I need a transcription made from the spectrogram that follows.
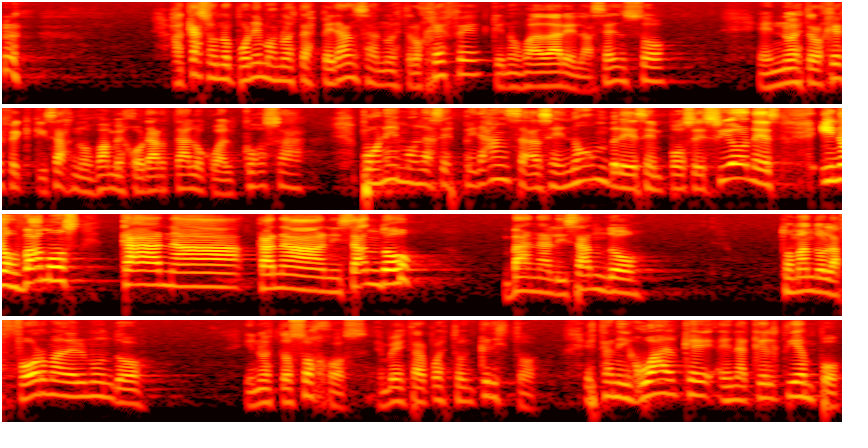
¿Acaso no ponemos nuestra esperanza en nuestro jefe que nos va a dar el ascenso? En nuestro jefe que quizás nos va a mejorar tal o cual cosa. Ponemos las esperanzas en hombres, en posesiones y nos vamos cana, cananizando, banalizando, tomando la forma del mundo y nuestros ojos, en vez de estar puestos en Cristo, están igual que en aquel tiempo,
